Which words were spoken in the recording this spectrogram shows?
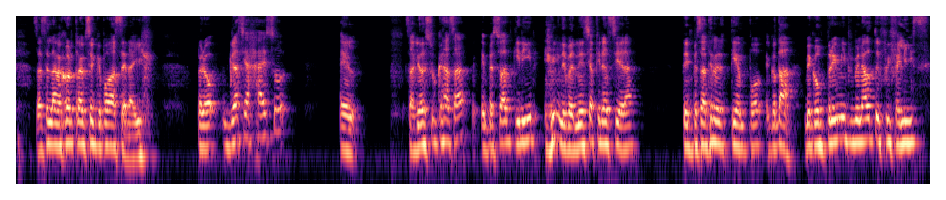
O sea, esa es la mejor traducción que puedo hacer ahí. Pero gracias a eso, él salió de su casa, empezó a adquirir independencia financiera, te empezó a tener tiempo. Contaba, me compré mi primer auto y fui feliz.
